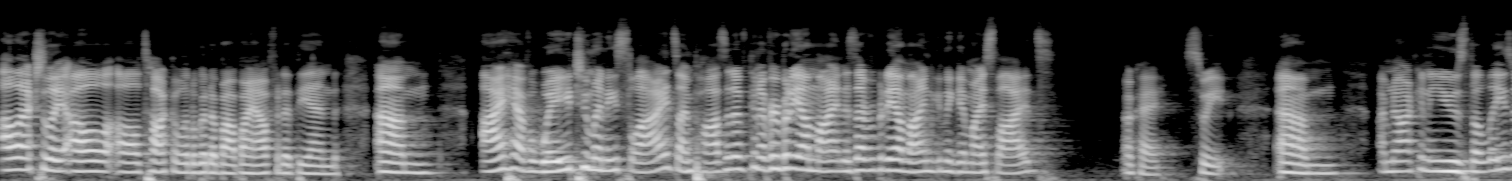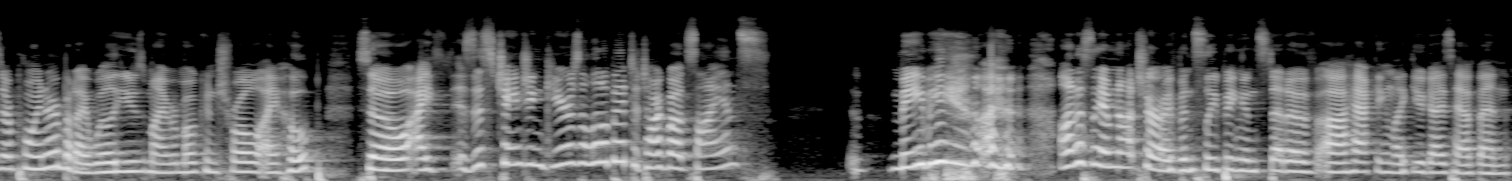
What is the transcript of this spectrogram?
I'll actually I'll I'll talk a little bit about my outfit at the end. Um, I have way too many slides. I'm positive. Can everybody online? Is everybody online going to get my slides? Okay, sweet. Um, I'm not going to use the laser pointer, but I will use my remote control. I hope. So, I is this changing gears a little bit to talk about science? Maybe. Honestly, I'm not sure. I've been sleeping instead of uh, hacking like you guys have been.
